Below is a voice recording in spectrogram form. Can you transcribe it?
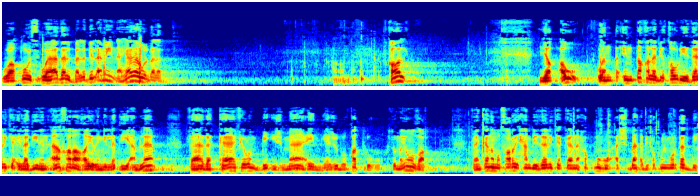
وهذا البلد الأمين. هذا هو البلد. قال أو انتقل بقول ذلك إلى دين آخر غير ملته أم لا فهذا كافر بإجماع يجب قتله. ثم ينظر فإن كان مصرحا بذلك كان حكمه أشبه بحكم المرتد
